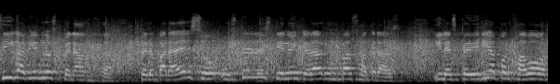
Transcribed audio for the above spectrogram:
Siga habiendo esperanza, pero para eso ustedes tienen que dar un paso atrás. Y les pediría, por favor,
